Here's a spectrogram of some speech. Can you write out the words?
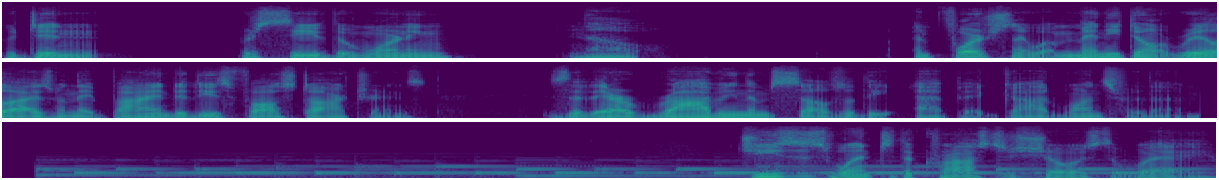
who didn't receive the warning? No. Unfortunately, what many don't realize when they buy into these false doctrines is that they are robbing themselves of the epic God wants for them. Jesus went to the cross to show us the way,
